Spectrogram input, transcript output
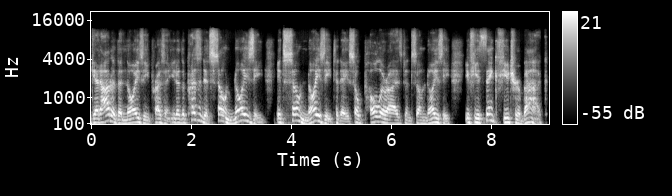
get out of the noisy present. You know, the present is so noisy. It's so noisy today, so polarized and so noisy. If you think future back,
